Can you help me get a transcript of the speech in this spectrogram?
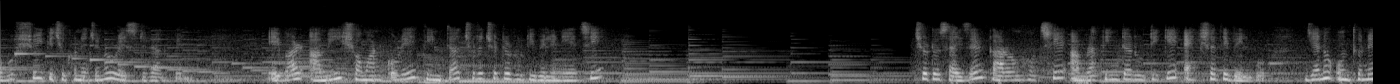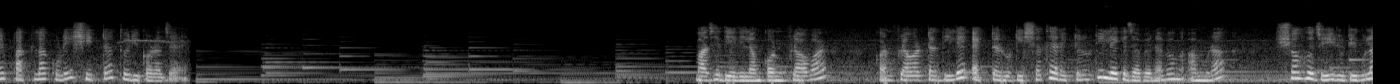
অবশ্যই কিছুক্ষণের জন্য রেস্টে রাখবেন। এবার আমি সমান করে তিনটা ছোট ছোট রুটি বেলে নিয়েছি। ছোট সাইজের কারণ হচ্ছে আমরা তিনটা রুটিকে একসাথে বেলবো, যেন অন্থনের পাতলা করে শীতটা তৈরি করা যায়। মাঝে দিয়ে দিলাম কর্নফ্লাওয়ার। কর্নফ্লাওয়ারটা দিলে একটা রুটির সাথে আরেকটা রুটি লেগে যাবে না এবং আমরা সহজেই রুটিগুলো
